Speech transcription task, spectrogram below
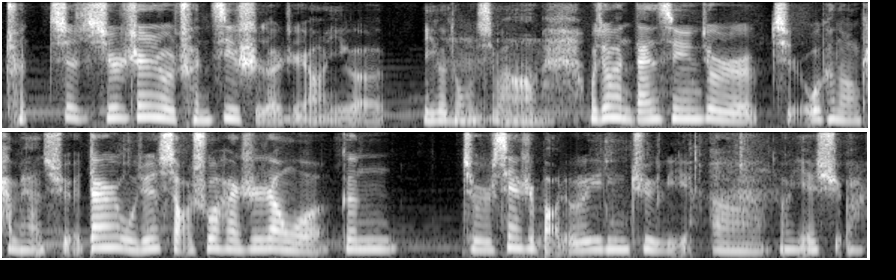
纯，其实其实真就是纯纪实的这样一个。一个东西嘛啊，我就很担心，就是其实我可能看不下去。但是我觉得小说还是让我跟就是现实保留了一定距离啊，也许吧。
